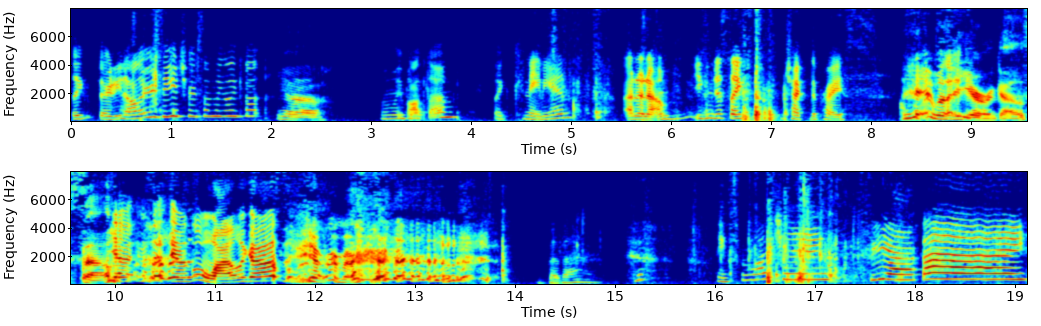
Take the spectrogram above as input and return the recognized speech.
like thirty dollars each or something like that Yeah. when we bought them, like Canadian. I don't know. You can just like check the price. the It was a year ago, so. Yeah, it was, it was a while ago, so I don't remember. bye bye. Thanks for watching. See ya. Bye.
